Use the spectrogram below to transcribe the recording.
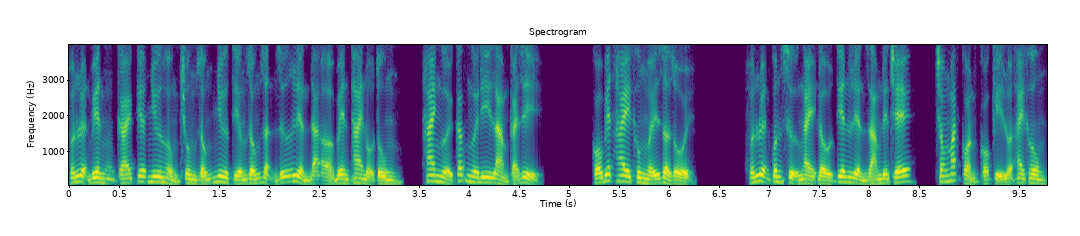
huấn luyện viên cái tiết như hồng trung giống như tiếng giống giận dữ liền đã ở bên thai nổ tung, hai người các ngươi đi làm cái gì? Có biết hay không mấy giờ rồi? Huấn luyện quân sự ngày đầu tiên liền dám đến trễ, trong mắt còn có kỷ luật hay không?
